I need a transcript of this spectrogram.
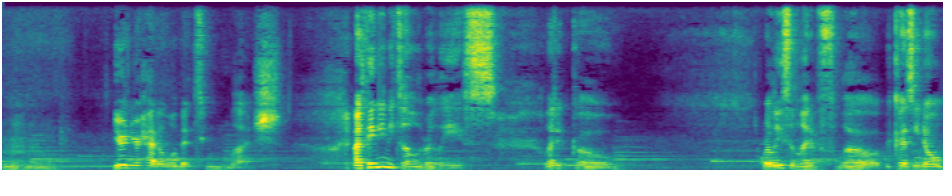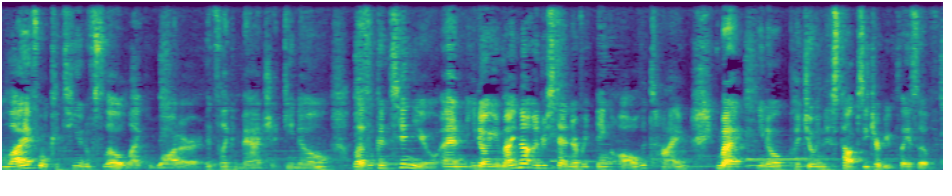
Hmm. You're in your head a little bit too much. I think you need to release. Let it go. Release and let it flow. Because, you know, life will continue to flow like water. It's like magic, you know? Life will continue. And, you know, you might not understand everything all the time. You might, you know, put you in this topsy-turvy place of,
